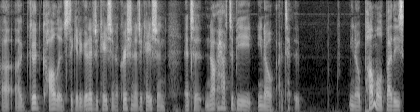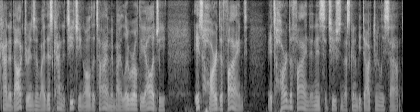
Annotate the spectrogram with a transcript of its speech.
a, a good college to get a good education, a Christian education, and to not have to be, you know, you know, pummeled by these kind of doctrines and by this kind of teaching all the time and by liberal theology. It's hard to find. It's hard to find an institution that's going to be doctrinally sound.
